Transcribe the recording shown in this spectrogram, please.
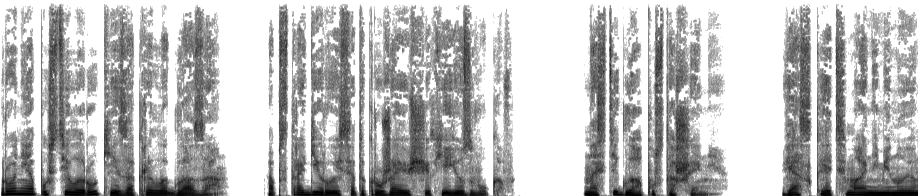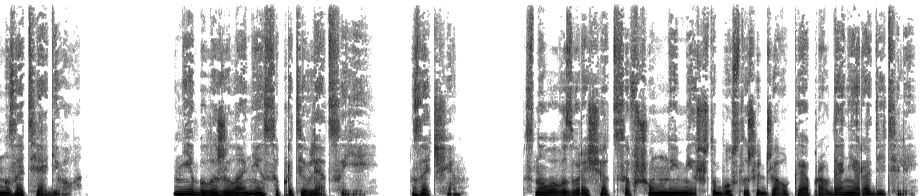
Рони опустила руки и закрыла глаза, абстрагируясь от окружающих ее звуков. Настигла опустошение. Вязкая тьма неминуемо затягивала. Не было желания сопротивляться ей. Зачем? Снова возвращаться в шумный мир, чтобы услышать жалкое оправдание родителей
